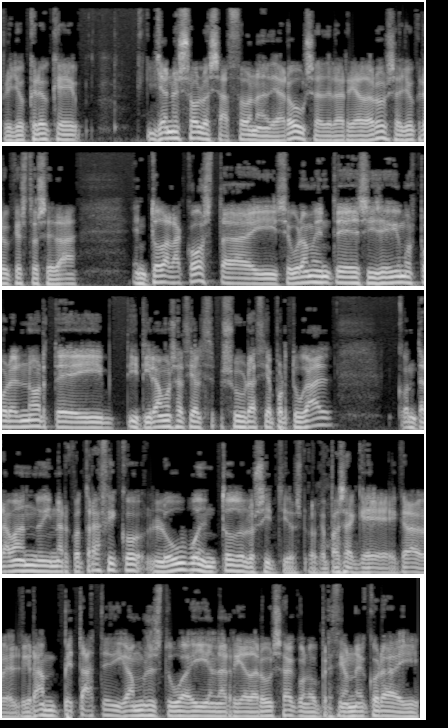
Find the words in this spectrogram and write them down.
pero yo creo que ya no es solo esa zona de Arousa, de la Ría de Arousa, yo creo que esto se da en toda la costa y seguramente si seguimos por el norte y, tiramos hacia el sur, hacia Portugal, contrabando y narcotráfico lo hubo en todos los sitios. Lo que pasa que, claro, el gran petate, digamos, estuvo ahí en la Ría de Arousa con la Operación Nécora y,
